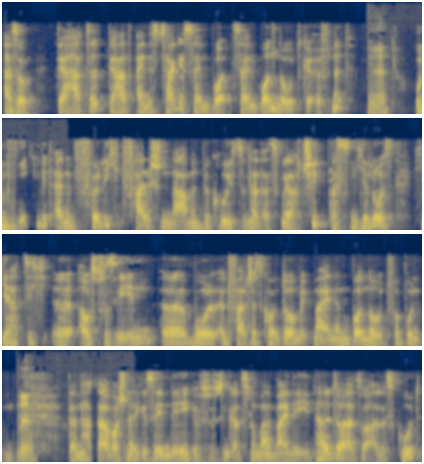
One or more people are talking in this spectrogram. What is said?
Also der hatte, der hat eines Tages sein, sein OneNote geöffnet ja. und wurde mit einem völlig falschen Namen begrüßt und hat also gedacht, shit, was ist denn hier los? Hier hat sich äh, aus Versehen äh, wohl ein falsches Konto mit meinem OneNote verbunden. Ja. Dann hat er aber schnell gesehen, nee, das sind ganz normal meine Inhalte, also alles gut.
